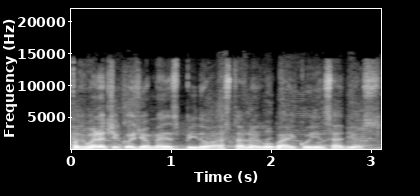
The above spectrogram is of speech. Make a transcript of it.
Pues bueno chicos, yo me despido, hasta luego, bye, cuídense, adiós.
